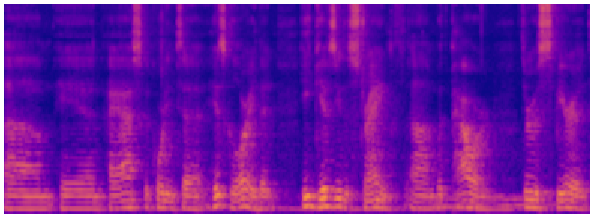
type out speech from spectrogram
um, and I ask according to His glory that he gives you the strength um, with power through His Spirit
